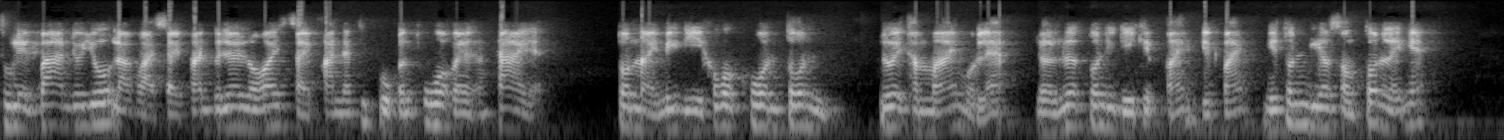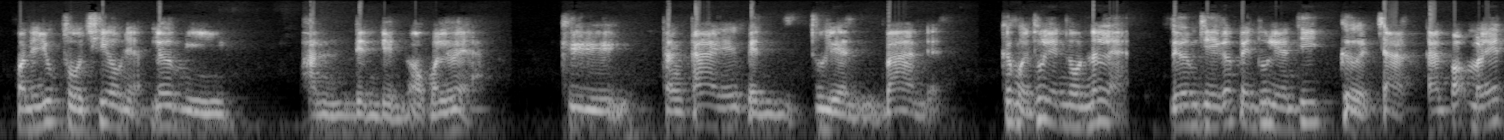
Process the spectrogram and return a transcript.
ทุเรียนบ้านเยอะๆหลากหลายสายพันธุ์เป็นร้อยๆสายพันธุ์นะที่ปลูกกันทั่วไปทางใต้เนี่ยต้นไหนไม่ดีเขาก็โค่นต้นด้วยทำไม้หมดแล้วเลือเลือกต้นดีๆเก็บไว้เก็บไว้มีต้นเดียวสองต้นอะไรเงี้ยพอในยุคโซเชียลเนี่ยเริ่มมีพันธุ์เด่นๆออกมาเรื่อยอะคือทางใต้เนี่ยเป็นทุเรียนบ้านเนี่ยก็เหมือนทุเรียนนนท์นั่นแหละ เดิมทีก็เป็นทุเรียนที่เกิดจากการเพาะเมล็ด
